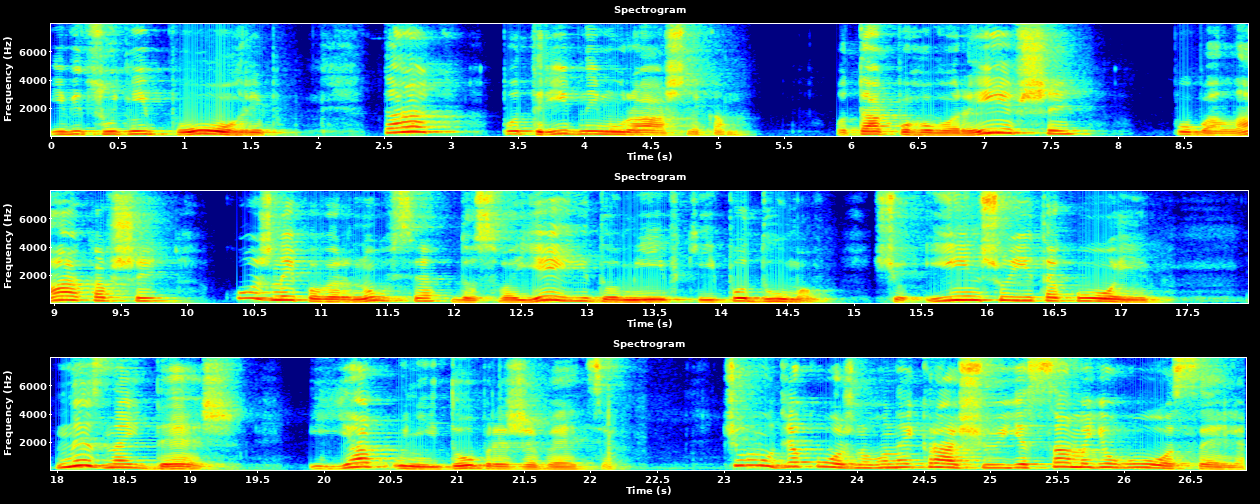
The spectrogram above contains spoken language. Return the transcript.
і відсутній погріб. Так потрібний мурашникам. Отак поговоривши, побалакавши, кожний повернувся до своєї домівки і подумав, що іншої такої не знайдеш, і як у ній добре живеться. Чому для кожного найкращою є саме його оселя?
